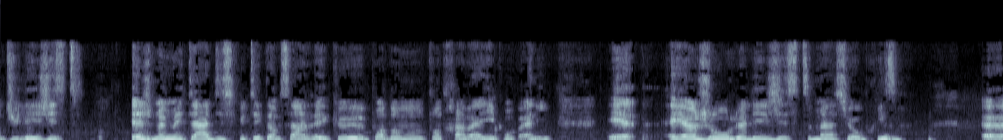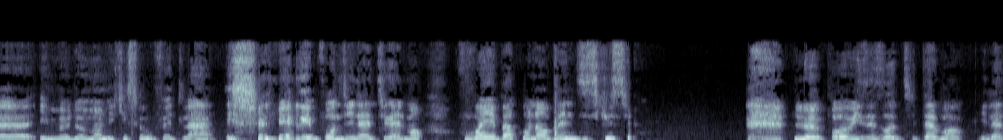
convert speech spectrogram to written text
du légiste je me mettais à discuter comme ça avec eux pendant mon temps de travail et compagnie. Et, et un jour, le légiste m'a surprise. Euh, il me demande mais qu'est-ce que vous faites là? Et je lui ai répondu naturellement, vous voyez pas qu'on est en pleine discussion? Le pauvre, il s'est senti tellement, il a,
